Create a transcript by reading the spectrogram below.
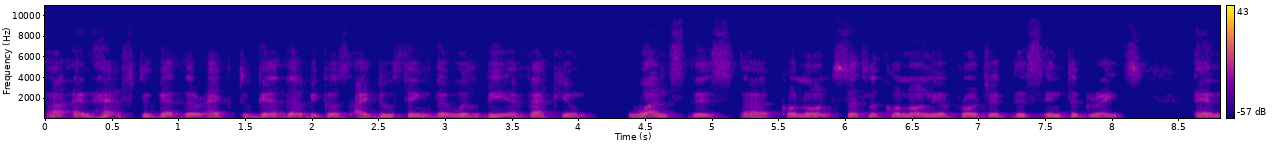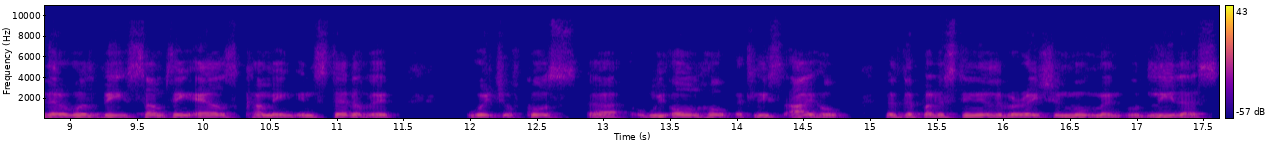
uh, and have to get their act together because I do think there will be a vacuum once this uh, colon- settler colonial project disintegrates and there will be something else coming instead of it, which of course uh, we all hope, at least I hope, that the Palestinian liberation movement would lead us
